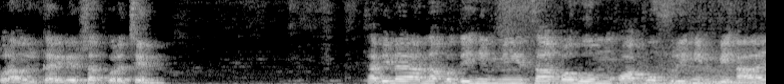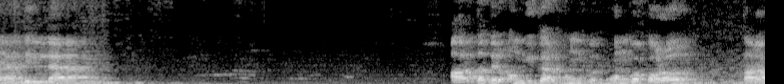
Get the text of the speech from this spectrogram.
কোরআনুল করিম এরশাদ করেছেন فبما نقضهم ميثاقهم وكفرهم بآيات الله আর তাদের অঙ্গীকার ভঙ্গ, ভঙ্গকরণ তারা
